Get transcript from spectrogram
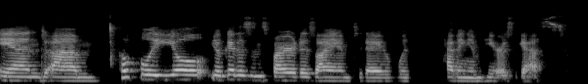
and um, hopefully you'll you'll get as inspired as I am today with having him here as a guest.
